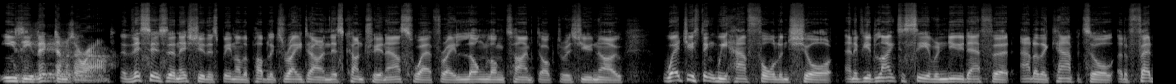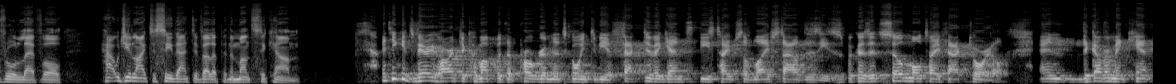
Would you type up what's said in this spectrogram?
easy victims around. This is an issue that's been on the public's radar in this country and elsewhere for a long, long time, Doctor, as you know. Where do you think we have fallen short? And if you'd like to see a renewed effort out of the capital at a federal level, how would you like to see that develop in the months to come? I think it's very hard to come up with a program that's going to be effective against these types of lifestyle diseases because it's so multifactorial. And the government can't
